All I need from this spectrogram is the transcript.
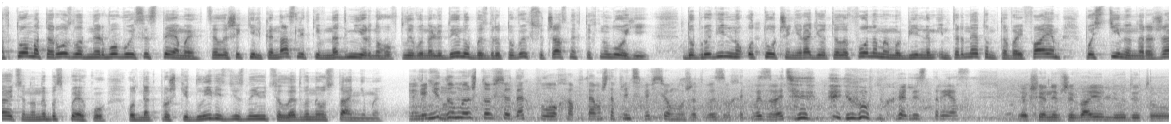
втома та розлад нервової системи – це лише кілька наслідків надмірного впливу на людину бездротових сучасних технологій. Добровільно оточені радіотелефонами, мобільним інтернетом та вайфаєм постійно наражаються на небезпеку, однак про шкідливість дізнаються ледве не останніми. Я не думаю, что все так плохо, потому что, в принципе, все может вызвать, вызвать и опухоль, и стресс. Якщо я не вживаю люди, то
